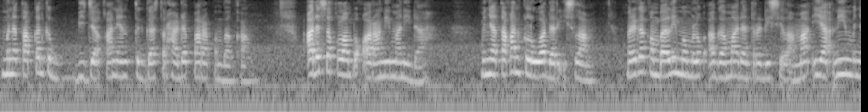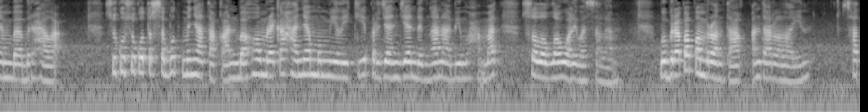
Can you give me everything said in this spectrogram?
menetapkan kebijakan yang tegas terhadap para pembangkang. Ada sekelompok orang di Manidah menyatakan keluar dari Islam mereka kembali memeluk agama dan tradisi lama, yakni menyembah berhala. Suku-suku tersebut menyatakan bahwa mereka hanya memiliki perjanjian dengan Nabi Muhammad Wasallam. Beberapa pemberontak antara lain: 1.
